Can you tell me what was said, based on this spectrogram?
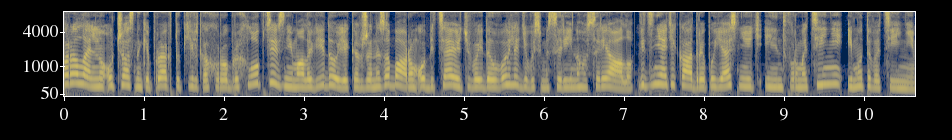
Паралельно учасники проекту Кілька хоробрих хлопців знімали відео, яке вже незабаром обіцяють вийде у вигляді восьмисерійного серіалу. Відзняті кадри пояснюють і інформаційні, і мотиваційні.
